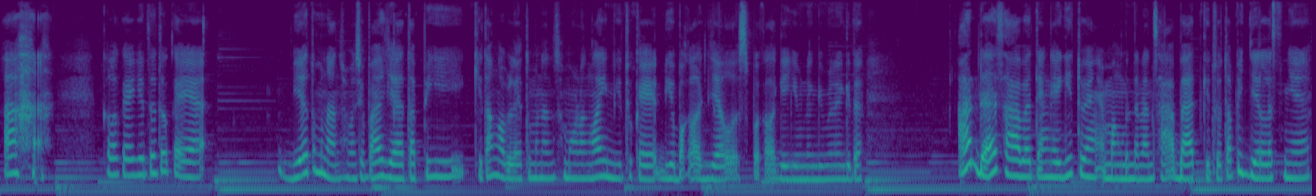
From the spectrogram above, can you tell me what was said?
Ah kalau kayak gitu tuh kayak dia temenan sama siapa aja tapi kita nggak boleh temenan sama orang lain gitu. Kayak dia bakal jealous bakal kayak gimana gimana gitu. Ada sahabat yang kayak gitu yang emang beneran sahabat gitu tapi jealousnya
